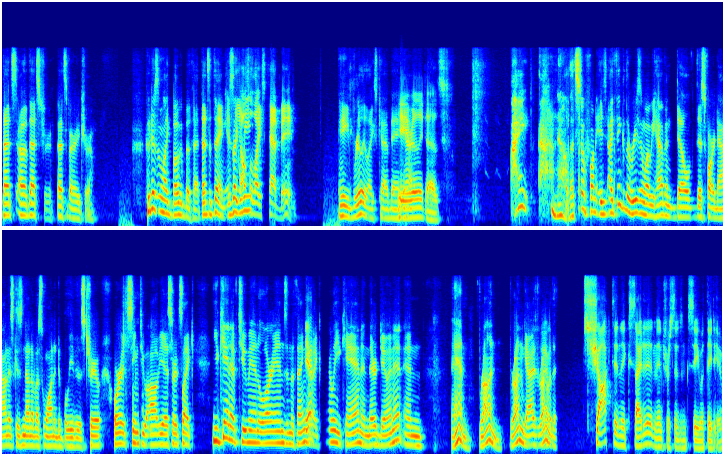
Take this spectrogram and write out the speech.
That's uh, that's true. That's very true. Who doesn't like Boba Fett? That's the thing. It's like he also we, likes Cad Bane. he really likes Cad Bane. He yeah. really does. I I don't know. That's so funny. It's- I think the reason why we haven't delved this far down is because none of us wanted to believe it was true, or it seemed too obvious, or it's like you can't have two Mandalorians in the thing, Yeah. but I currently you can, and they're doing it. And man, run, run, guys, run I'm- with it. Shocked and excited and interested to see what they do.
